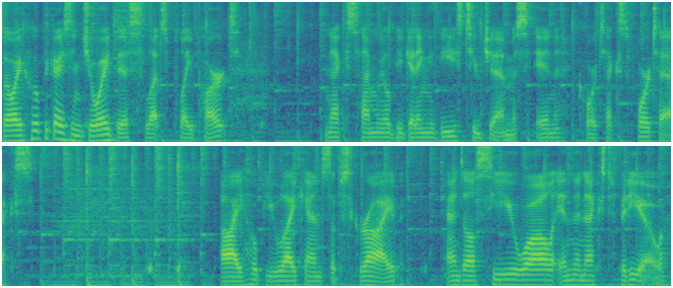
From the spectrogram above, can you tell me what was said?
so I hope you guys enjoyed this Let's Play part. Next time we'll be getting these two gems in Cortex Vortex. I hope you like and subscribe, and I'll see you all in the next video.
